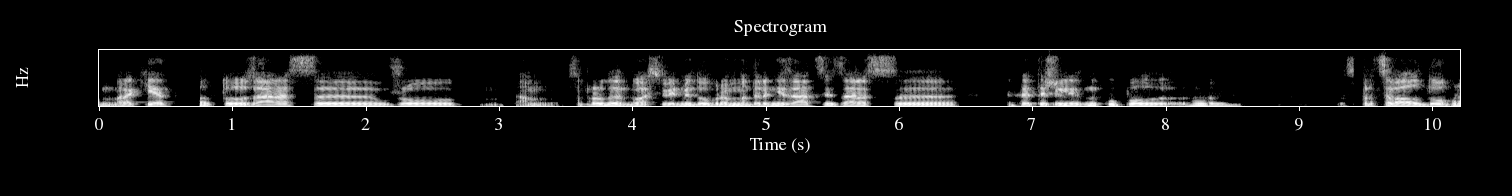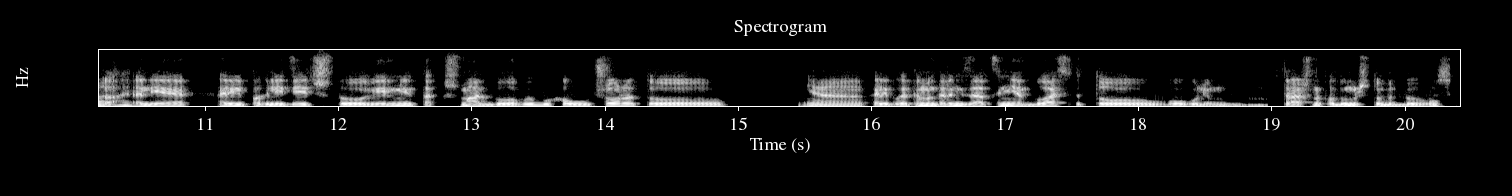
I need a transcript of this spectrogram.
ракет то зараз ўжо там сапраўды адбылася вельмі добрая мадэрнізацыя зараз гэты жалезны купол спрацавала добра але калі паглядзець што вельмі так шмат было выбухаў учора то калі б гэта мадэрнізацыя не адбылася то увогуле страшно падумаць што бы адбылося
